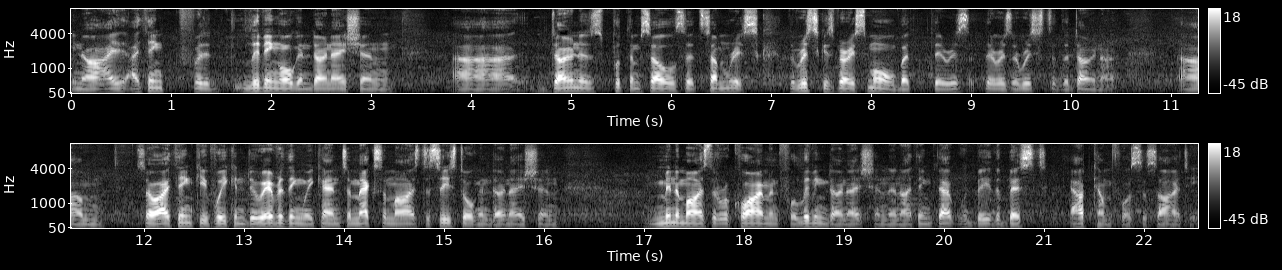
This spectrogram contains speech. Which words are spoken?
you know, I, I think for living organ donation, uh, donors put themselves at some risk. The risk is very small, but there is, there is a risk to the donor. Um, so I think if we can do everything we can to maximise deceased organ donation, minimise the requirement for living donation, then I think that would be the best outcome for society.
